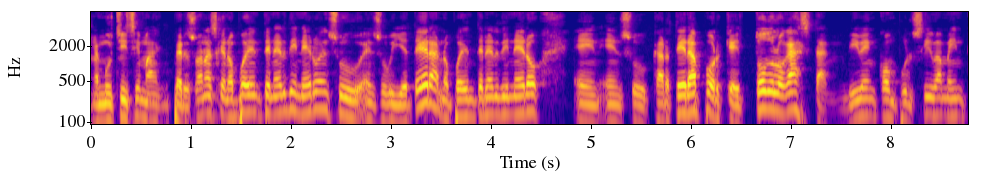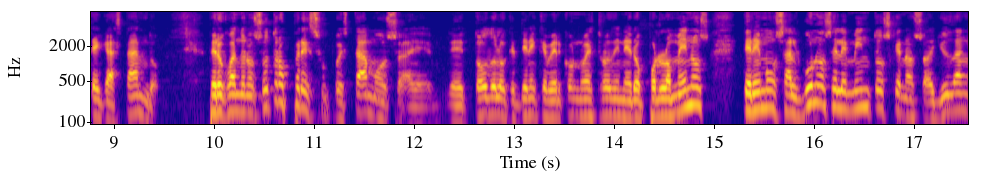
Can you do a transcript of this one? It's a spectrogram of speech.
hay muchísimas personas que no pueden tener dinero en su, en su billetera, no pueden tener dinero en, en su cartera porque todo lo gastan, viven compulsivamente gastando. Pero cuando nosotros presupuestamos eh, de todo lo que tiene que ver con nuestro dinero, por lo menos tenemos algunos elementos que nos ayudan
